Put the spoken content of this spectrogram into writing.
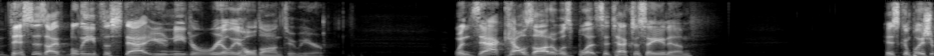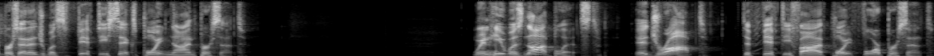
this is, I believe, the stat you need to really hold on to here. When Zach Calzada was blitzed at Texas A&M, his completion percentage was 56.9%. When he was not blitzed, it dropped to 55.4%.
